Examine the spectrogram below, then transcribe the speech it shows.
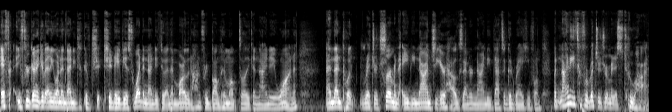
if if you're gonna give anyone a 92, give Ch- Tre'Davious White a 92, and then Marlon Humphrey bump him up to like a 91, and then put Richard Sherman 89, Jaire Alexander 90. That's a good ranking for him. But 92 for Richard Sherman is too high.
